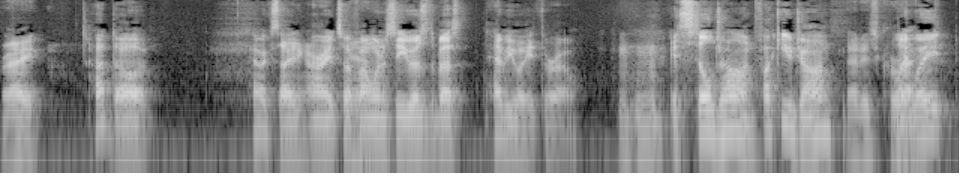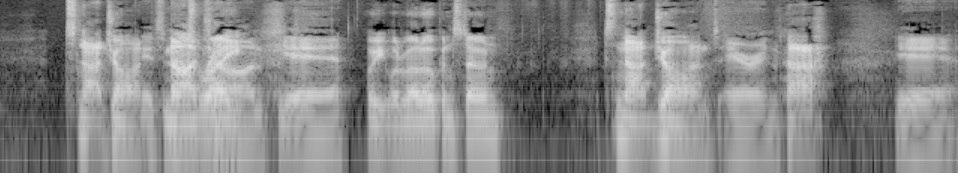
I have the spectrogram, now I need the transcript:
Right. Hot dog. How exciting. All right, so if I want to see who has the best heavyweight throw, mm-hmm. it's still John. Fuck you, John. That is correct. Lightweight? It's not John. It's not That's right. John. Yeah. Wait, what about Open Stone? It's not John. It's Aaron. Ha. Yeah.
